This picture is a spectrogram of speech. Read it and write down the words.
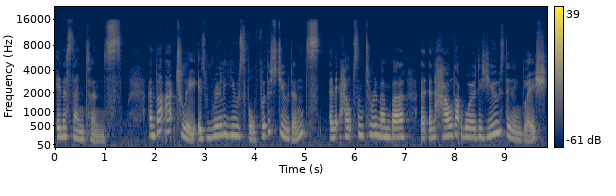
in a sentence. And that actually is really useful for the students and it helps them to remember and how that word is used in English.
